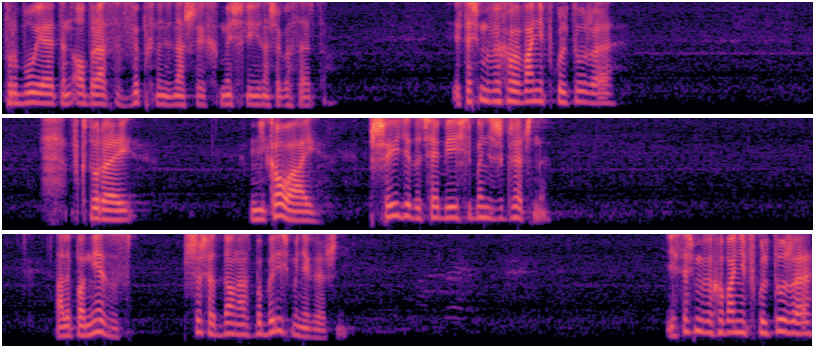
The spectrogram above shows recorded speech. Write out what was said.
próbuje ten obraz wypchnąć z naszych myśli i z naszego serca. Jesteśmy wychowywani w kulturze, w której Mikołaj przyjdzie do ciebie, jeśli będziesz grzeczny. Ale Pan Jezus przyszedł do nas, bo byliśmy niegrzeczni. Jesteśmy wychowani w kulturze,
